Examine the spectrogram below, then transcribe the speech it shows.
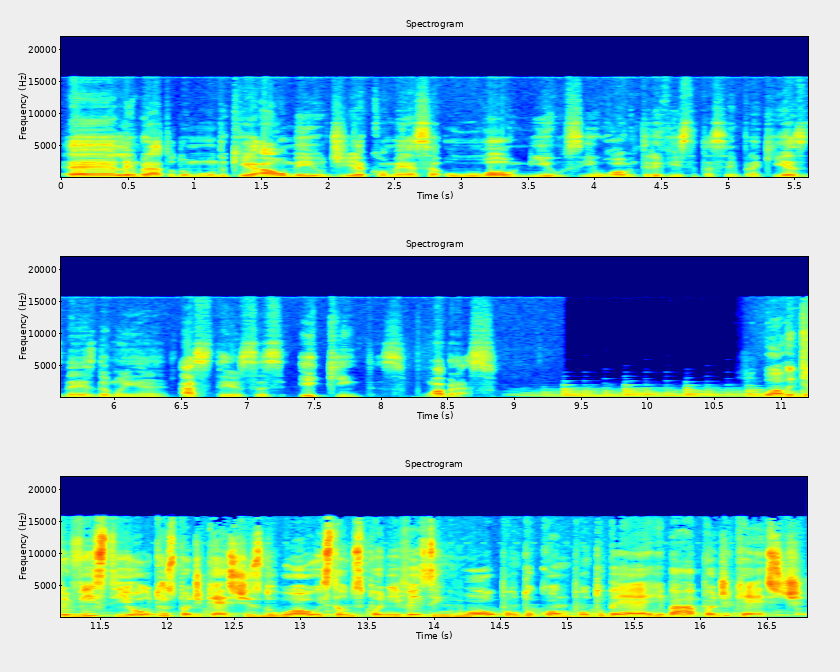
é, lembrar todo mundo que ao meio-dia começa o UOL News. E o UOL Entrevista está sempre aqui às 10 da manhã, às terças e quintas. Um abraço. O UOL Entrevista e outros podcasts do UOL estão disponíveis em uol.com.br/podcast.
